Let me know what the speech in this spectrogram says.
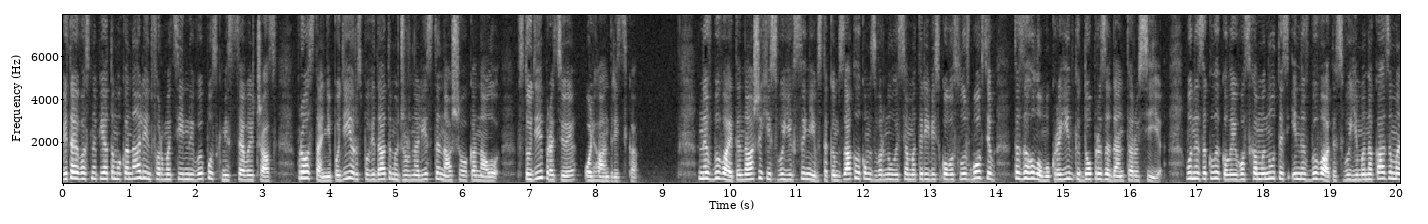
Вітаю вас на п'ятому каналі. Інформаційний випуск Місцевий час. Про останні події розповідатимуть журналісти нашого каналу. В студії працює Ольга Андрійська. Не вбивайте наших і своїх синів. З таким закликом звернулися матері військовослужбовців та загалом українки до президента Росії. Вони закликали його схаменутись і не вбивати своїми наказами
